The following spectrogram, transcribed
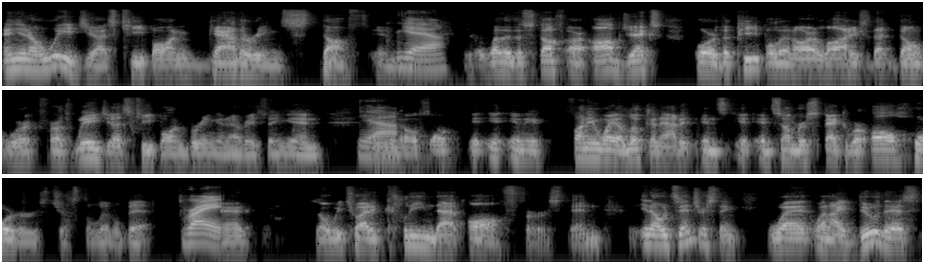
And you know we just keep on gathering stuff in yeah. You know, whether the stuff are objects or the people in our lives that don't work for us we just keep on bringing everything in. Yeah. and, you know so in, in a funny way of looking at it in in some respect we're all hoarders just a little bit. Right. And so we try to clean that off first. And you know, it's interesting when when I do this,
